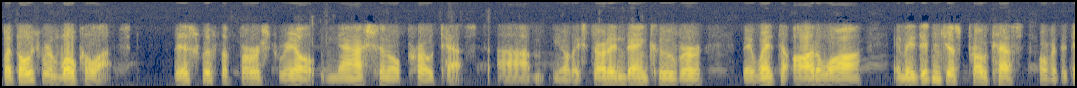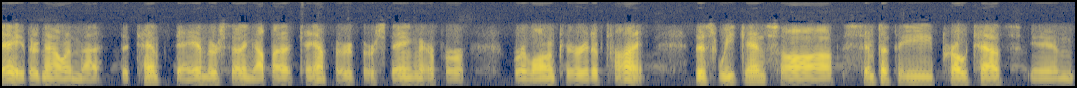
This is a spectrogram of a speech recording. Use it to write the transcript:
But those were localized. This was the first real national protest. Um, you know, they started in Vancouver, they went to Ottawa, and they didn't just protest over the day. They're now in the, the 10th day and they're setting up a camp. They're, they're staying there for for a long period of time. This weekend saw sympathy protests in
